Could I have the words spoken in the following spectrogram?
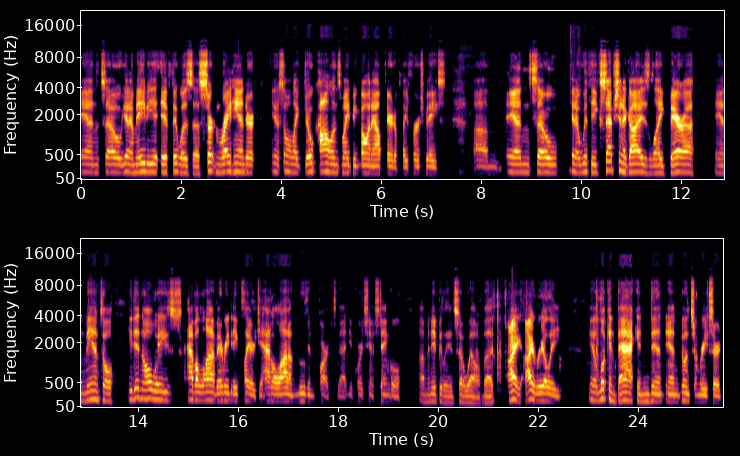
And so, you know, maybe if it was a certain right hander, you know, someone like Joe Collins might be going out there to play first base. Um, and so, you know, with the exception of guys like Berra and Mantle, you didn't always have a lot of everyday players. You had a lot of moving parts that, of course, you know, Stengel uh, manipulated so well. But I, I really, you know, looking back and and doing some research,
